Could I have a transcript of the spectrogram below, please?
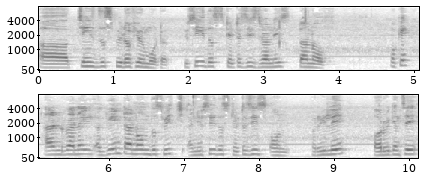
uh, change the speed of your motor. You see the status is run is turn off okay and when I again turn on the switch and you see the status is on relay or we can say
